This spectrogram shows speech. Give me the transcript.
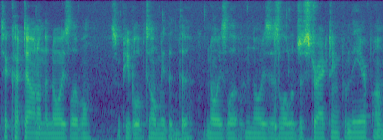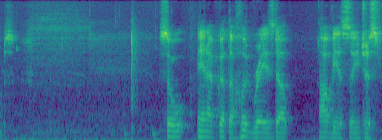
to cut down on the noise level Some people have told me that the noise noise is a little distracting from the air pumps. So, and I've got the hood raised up, obviously just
